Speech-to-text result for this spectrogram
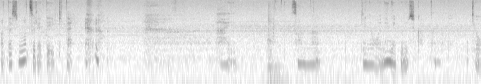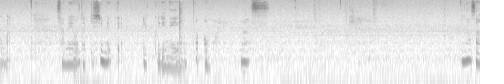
私も連れて行きたいはいそんな昨日はね寝苦しかったので今日は目を抱きしめてゆっくり寝ようと思います皆さん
